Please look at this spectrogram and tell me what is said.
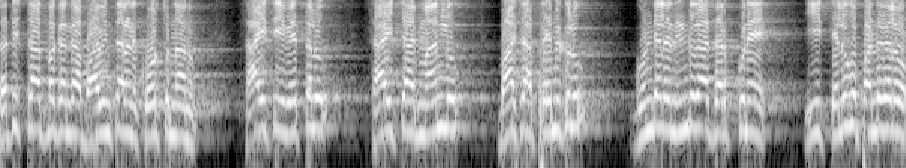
ప్రతిష్టాత్మకంగా భావించాలని కోరుతున్నాను. సాహితీవేత్తలు సాహిత్యాభిమానులు భాషా ప్రేమికులు గుండెల నిండుగా జరుపుకునే ఈ తెలుగు పండుగలో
